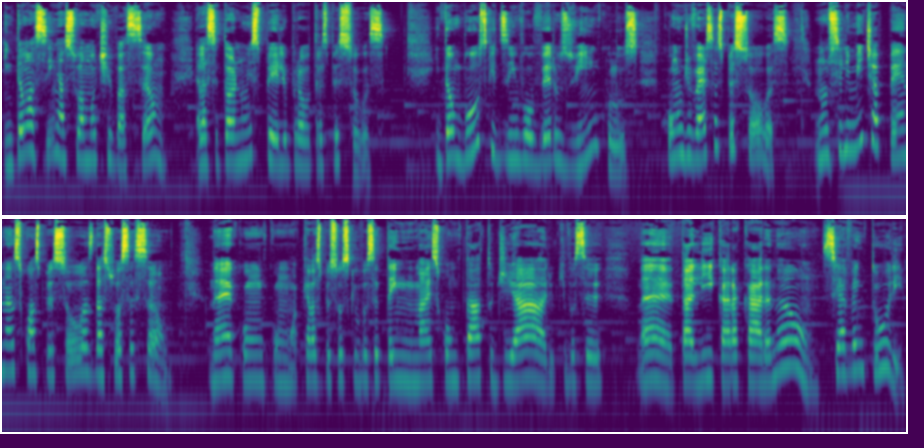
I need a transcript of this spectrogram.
Então, assim, a sua motivação, ela se torna um espelho para outras pessoas. Então, busque desenvolver os vínculos com diversas pessoas. Não se limite apenas com as pessoas da sua sessão, né? Com, com aquelas pessoas que você tem mais contato diário, que você né, tá ali cara a cara. Não, se aventure.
